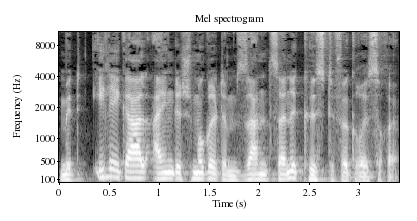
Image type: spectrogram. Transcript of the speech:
mit illegal eingeschmuggeltem Sand seine Küste vergrößere.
